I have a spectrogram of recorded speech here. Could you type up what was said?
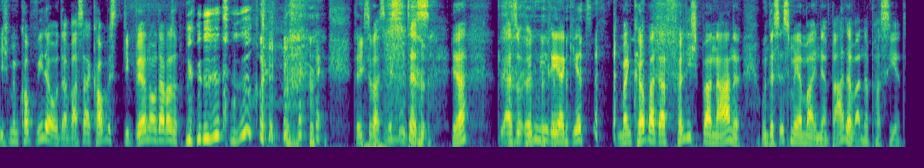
Ich mit dem Kopf wieder unter Wasser, kaum ist die Birne unter Wasser. Denkst du, was ist denn das? Ja, also irgendwie reagiert mein Körper da völlig Banane. Und das ist mir ja mal in der Badewanne passiert.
